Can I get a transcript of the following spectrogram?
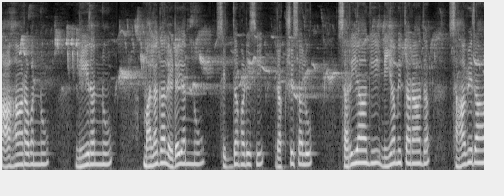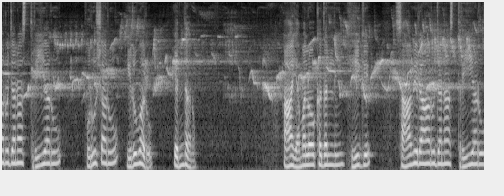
ಆಹಾರವನ್ನು, ನೀರನ್ನು, ಮಲಗಲೆಡೆಯನ್ನು ಸಿದ್ಧಪಡಿಸಿ ರಕ್ಷಿಸಲು ಸರಿಯಾಗಿ ನಿಯಮಿತರಾದ ಸಾವಿರಾರು ಜನ ಸ್ತ್ರೀಯರು ಪುರುಷರು ಇರುವರು ಎಂದನು. ಆ ಯಮಲೋಕದಲ್ಲಿ ಹೀಗೆ ಸಾವಿರಾರು ಜನ ಸ್ತ್ರೀಯರು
